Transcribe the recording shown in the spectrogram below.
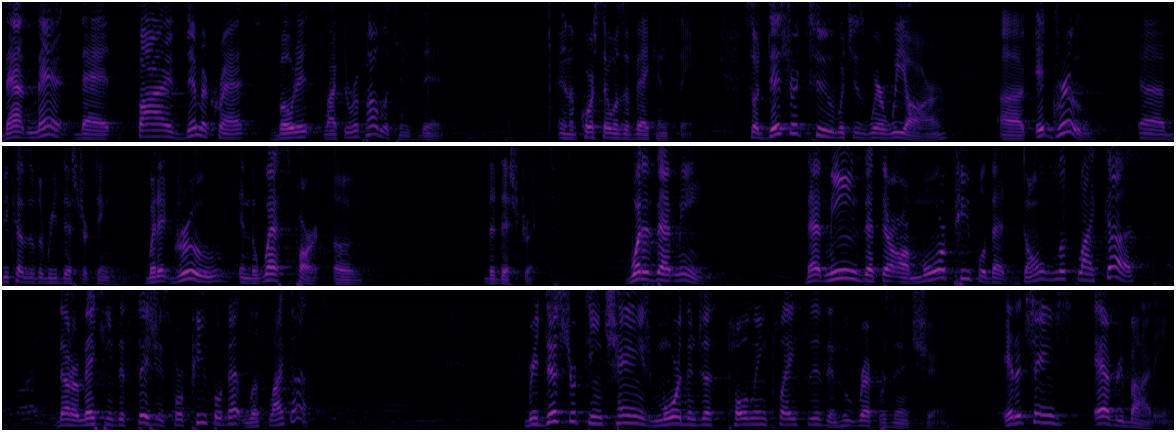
That meant that five Democrats voted like the Republicans did. And of course, there was a vacancy. So District 2, which is where we are, uh, it grew uh, because of the redistricting, but it grew in the west part of the district. What does that mean? That means that there are more people that don't look like us that are making decisions for people that look like us. Redistricting changed more than just polling places and who represents you. It'll change everybody.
